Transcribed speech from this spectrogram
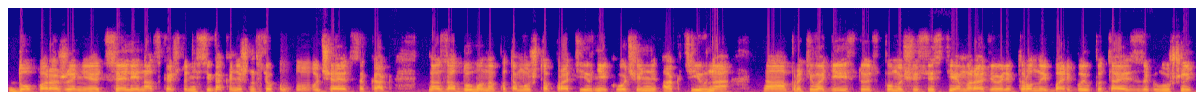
до поражения целей. Надо сказать, что не всегда, конечно, все получается как задумано, потому что противник очень активно а, противодействует с помощью системы радиоэлектронной борьбы, пытаясь заглушить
